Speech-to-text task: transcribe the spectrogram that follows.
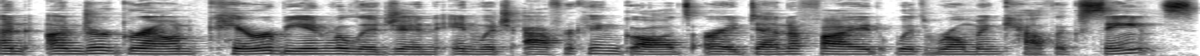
an underground Caribbean religion in which African gods are identified with Roman Catholic saints.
